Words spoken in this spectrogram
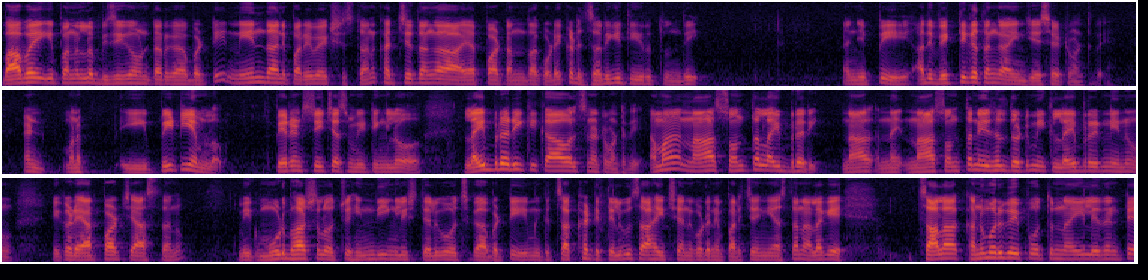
బాబాయ్ ఈ పనుల్లో బిజీగా ఉంటారు కాబట్టి నేను దాన్ని పర్యవేక్షిస్తాను. ఖచ్చితంగా ఆ ఏర్పాటు అంతా కూడా ఇక్కడ జరిగి తీరుతుంది అని చెప్పి అది వ్యక్తిగతంగా ఆయన చేసేటువంటిది. అండ్ మన ఈ పీటీఎంలో పేరెంట్స్ టీచర్స్ మీటింగ్లో లైబ్రరీకి కావాల్సినటువంటిది. అమ్మ నా సొంత లైబ్రరీ నా నా సొంత నిధులతోటి మీకు లైబ్రరీ నేను ఇక్కడ ఏర్పాటు చేస్తాను. మీకు మూడు భాషలు వచ్చు హిందీ ఇంగ్లీష్ తెలుగు వచ్చు కాబట్టి మీకు చక్కటి తెలుగు సాహిత్యాన్ని కూడా నేను పరిచయం చేస్తాను. అలాగే చాలా కనుమరుగైపోతున్నాయి లేదంటే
